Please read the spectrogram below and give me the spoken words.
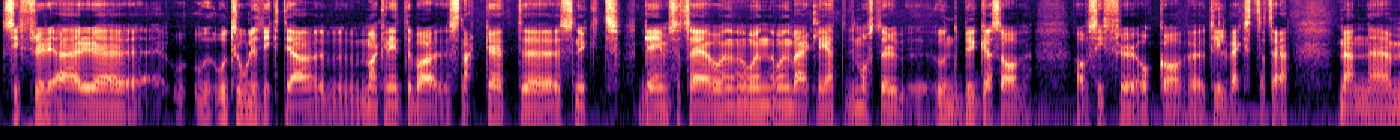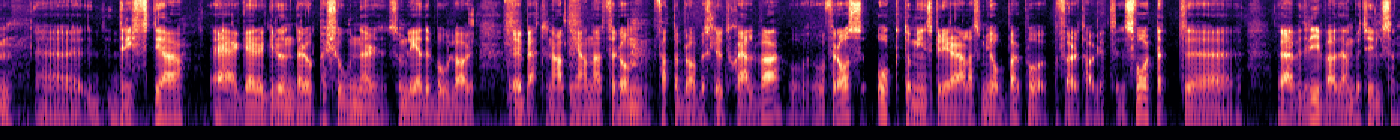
Siffror är eh, otroligt viktiga. Man kan inte bara snacka ett eh, snyggt game så att säga och en, och en, och en verklighet. Det måste underbyggas av, av siffror och av eh, tillväxt så att säga. Men ehm, eh, driftiga ägare, grundare och personer som leder bolag är bättre än allting annat. För de fattar bra beslut själva och, och för oss och de inspirerar alla som jobbar på, på företaget. Svårt att eh, överdriva den betydelsen.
